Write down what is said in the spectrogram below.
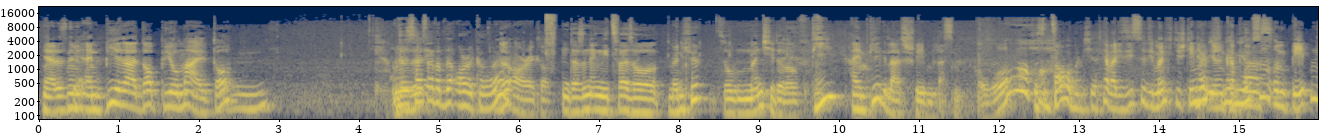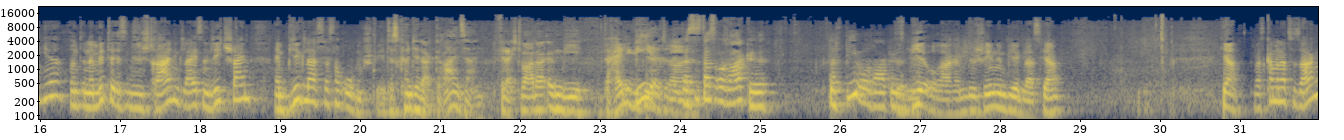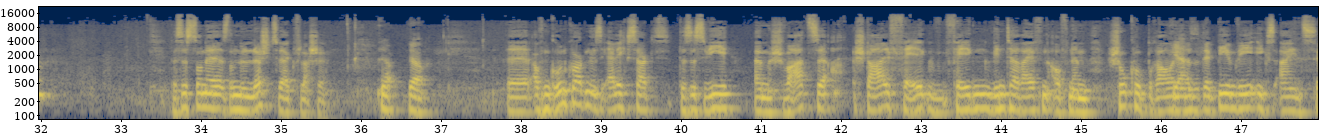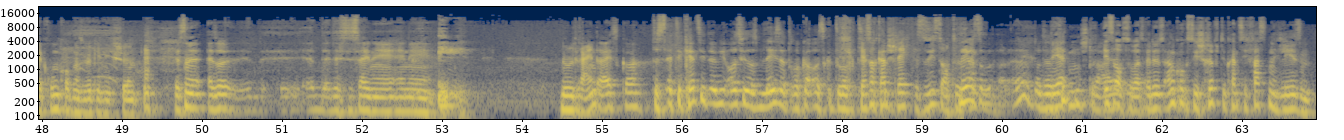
Ja, das ist nämlich ein Bira doppio malto. Und das das, heißt einfach The Oracle, The oder? Oracle. Und da sind irgendwie zwei so, Mönche, so Mönche drauf. die ein Bierglas schweben lassen. Oh. Das sind Zaubermönche. Ja, weil die siehst du, die Mönche, die stehen hier mit ihren. Kapuzen und beten hier. Und in der Mitte ist in diesem strahlenden, gleißenden Lichtschein ein Bierglas, das nach oben schwebt. Das könnte da Gral sein. Vielleicht war da irgendwie Der heilige Bier drin. Das ist das Orakel. Das Bier-Orakel. Das Bierorakel mit dem schwebenden Bierglas, ja. Ja, was kann man dazu sagen? Das ist so eine, so eine Löschzwergflasche. Ja. Ja, Äh, auf dem Grundkorken ist ehrlich gesagt, das ist wie ähm, schwarze Stahlfelgen, Felgen, Winterreifen auf einem schokobraunen Ja, also der- BMW X1. der Krummkorken ist wirklich nicht schön. Das ist eine, also, äh, das ist eine, eine 033er. Das Etikett sieht irgendwie aus wie aus dem Laserdrucker ausgedruckt. Der ist auch ganz schlecht. Das, du siehst auch, das Nee, also, äh, ist auch sowas. Wenn du das anguckst, die Schrift, du kannst sie fast nicht lesen.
